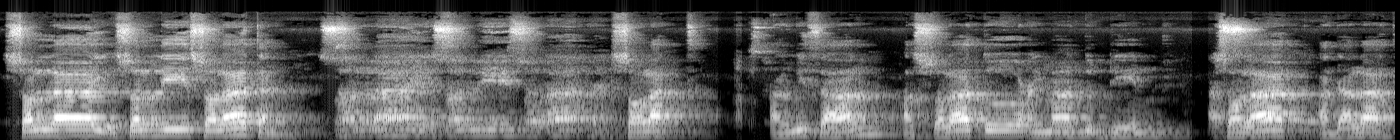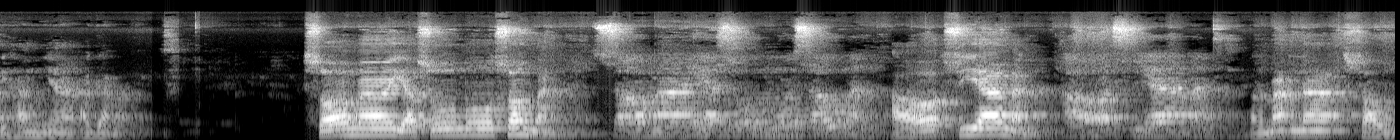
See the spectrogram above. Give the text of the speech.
Shalla yusalli salatan. Shalla yusalli salatan. Salat. Al-misal As-salatu imaduddin. Salat adalah tihangnya agama. Soma yasumu soman Soma yasumu Ao siyaman Awas yaman. Al-makna saum.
